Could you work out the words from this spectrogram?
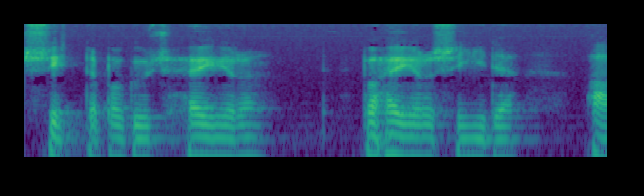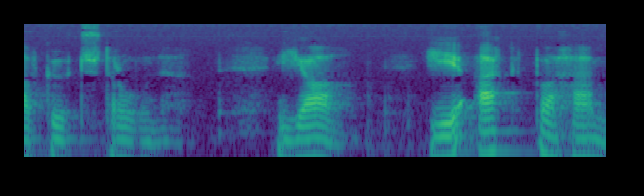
sitter på Guds høyre, på høyre side av Guds trone. Ja, gi akt på ham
